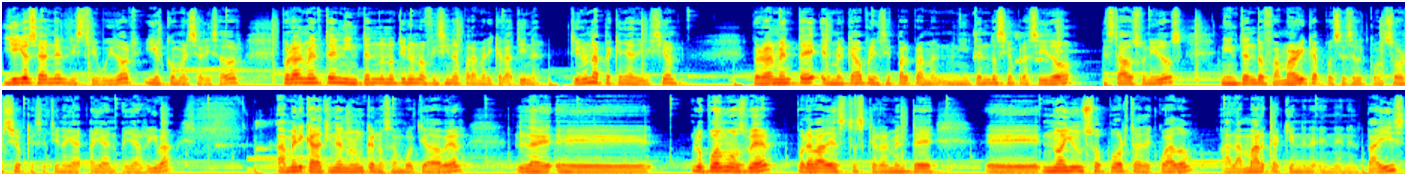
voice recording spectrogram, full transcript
y ellos eran el distribuidor y el comercializador. Pero realmente Nintendo no tiene una oficina para América Latina, tiene una pequeña división. Pero realmente el mercado principal para Nintendo siempre ha sido Estados Unidos. Nintendo of America, pues es el consorcio que se tiene allá, arriba. América Latina nunca nos han volteado a ver. Eh, lo podemos ver. Prueba de esto es que realmente eh, no hay un soporte adecuado a la marca aquí en, el país.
